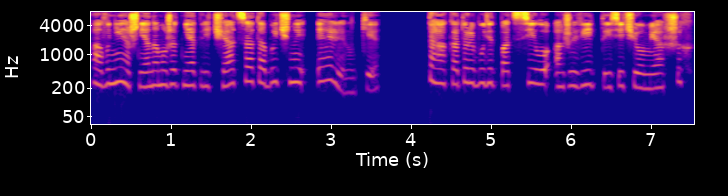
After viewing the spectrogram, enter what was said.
а внешне она может не отличаться от обычной Эллинки, та, которой будет под силу оживить тысячи умерших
